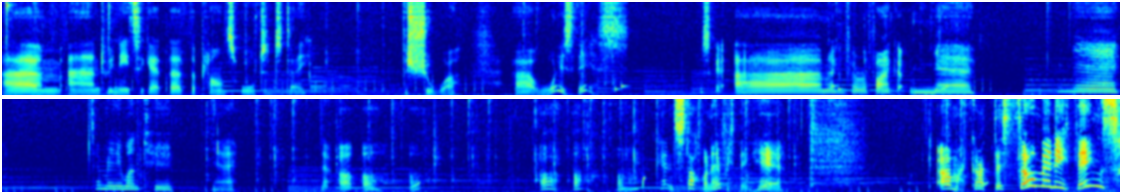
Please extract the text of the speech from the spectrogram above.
Um, and we need to get the, the plants watered today. For sure. Uh, what is this? Let's get. I'm looking for a refined cup. No. No. Don't really want to. No. No. Oh, oh, oh. Oh, oh, oh. Hmm? Getting stuck on everything here. Oh my god, there's so many things!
